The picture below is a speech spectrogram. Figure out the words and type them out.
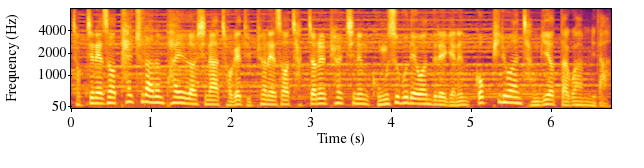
적진에서 탈출하는 파일럿이나 적의 뒤편에서 작전을 펼치는 공수부대원들에게는 꼭 필요한 장비였다고 합니다.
